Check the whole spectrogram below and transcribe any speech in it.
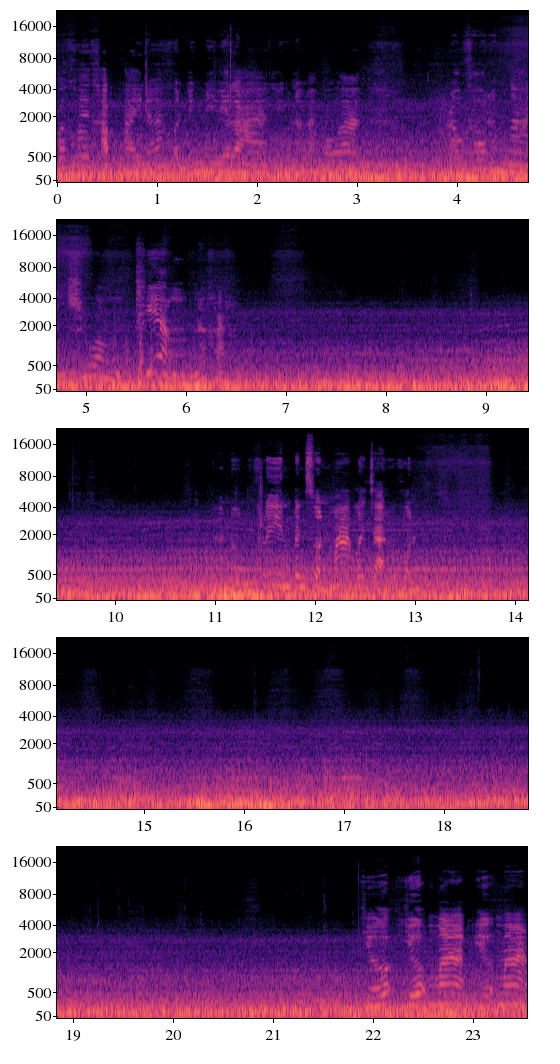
ค่อยๆขับไปนะฝนยังมีเวลาอยู่นะคะ เพราะว่าเราเข้าทำงานช่วงเที่ยงนะคะถนนคลีนเป็นส่วนมากเลยจ้ะทุกคนเยอะเยอะมาก เยอะมาก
